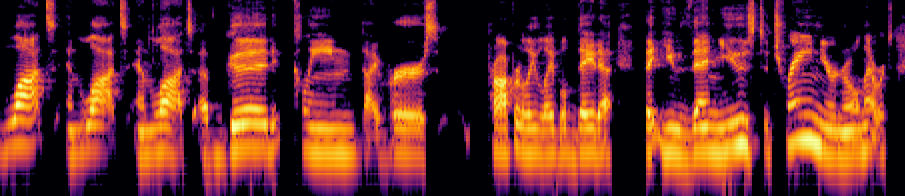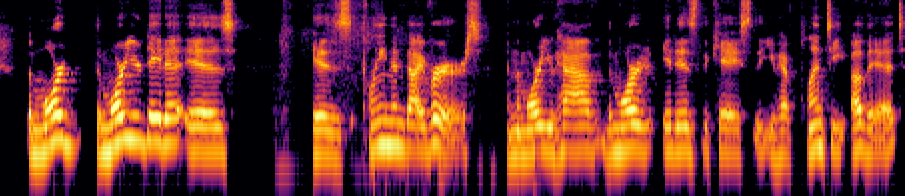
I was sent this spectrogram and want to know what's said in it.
lots and lots and lots of good clean diverse properly labeled data that you then use to train your neural networks. The more the more your data is is clean and diverse and the more you have the more it is the case that you have plenty of it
